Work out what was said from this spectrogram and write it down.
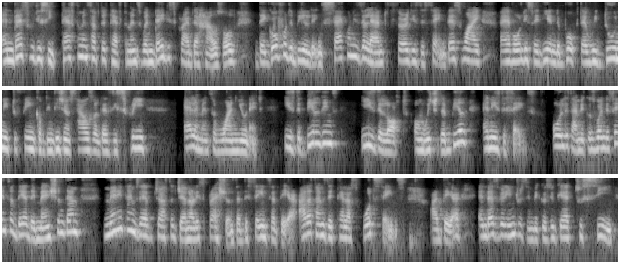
And that's what you see, testaments after testaments when they describe their household, they go for the buildings. Second is the land. Third is the saint. That's why I have all this idea in the book that we do need to think of the indigenous household as these three elements of one unit. Is the buildings, is the lot on which they're built, and is the saints all the time because when the saints are there, they mention them. Many times they have just a general expressions that the saints are there. Other times they tell us what saints are there. And that's very interesting because you get to see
